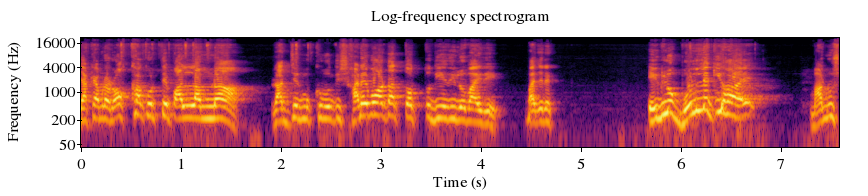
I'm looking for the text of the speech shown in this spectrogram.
যাকে আমরা রক্ষা করতে পারলাম না রাজ্যের মুখ্যমন্ত্রী সাড়ে বারোটার তত্ত্ব দিয়ে দিল বাইরে, বাজারে। এগুলো বললে কি হয়? মানুষ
